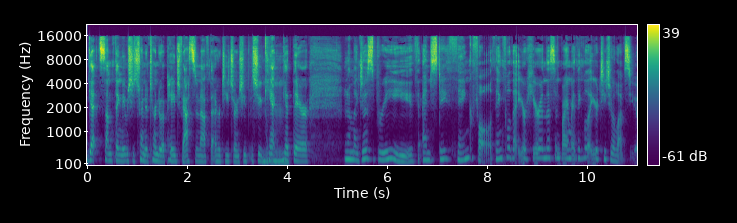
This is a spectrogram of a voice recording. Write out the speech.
get something, maybe she's trying to turn to a page fast enough that her teacher and she she can't mm-hmm. get there. And I'm like, just breathe and stay thankful. Thankful that you're here in this environment. Thankful that your teacher loves you,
